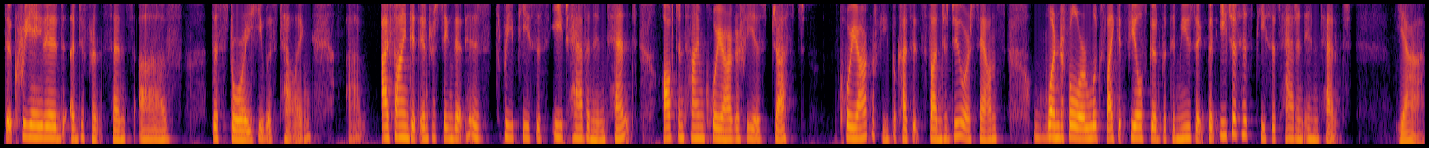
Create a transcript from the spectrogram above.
that created a different sense of the story he was telling. Uh, I find it interesting that his three pieces each have an intent. Oftentimes, choreography is just choreography because it's fun to do or sounds wonderful or looks like it feels good with the music, but each of his pieces had an intent. Yeah.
